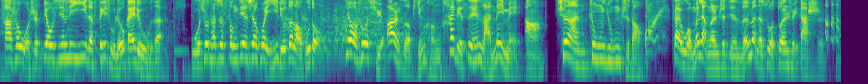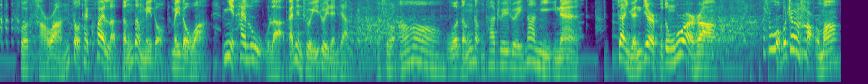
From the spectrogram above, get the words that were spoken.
他说我是标新立异的非主流街溜子，我说他是封建社会遗留的老古董。要说取二者平衡，还得是人蓝妹妹啊，深谙中庸之道，在我们两个人之间稳稳的做端水大师。说曹啊，你走太快了，等等梅斗，梅斗啊，你也太露骨了，赶紧追一追人家。我说哦，我等等他追追，那你呢？站原地儿不动窝是吧？他说我不正好吗？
